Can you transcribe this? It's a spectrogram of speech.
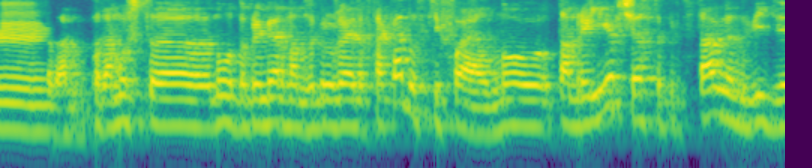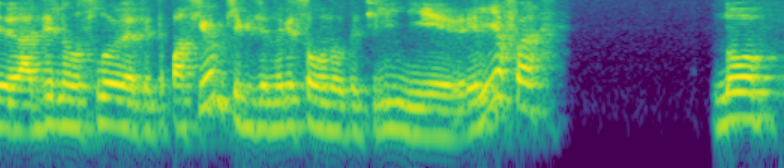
Mm. Потому, потому что, ну, например, нам загружает автокадовский файл, но там рельеф часто представлен в виде отдельного слоя этой топосъемки, где нарисованы вот эти линии рельефа, но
